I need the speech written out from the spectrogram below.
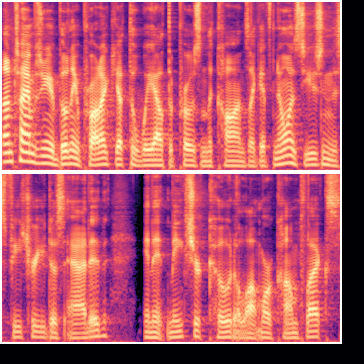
sometimes when you're building a product, you have to weigh out the pros and the cons. Like if no one's using this feature you just added and it makes your code a lot more complex,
